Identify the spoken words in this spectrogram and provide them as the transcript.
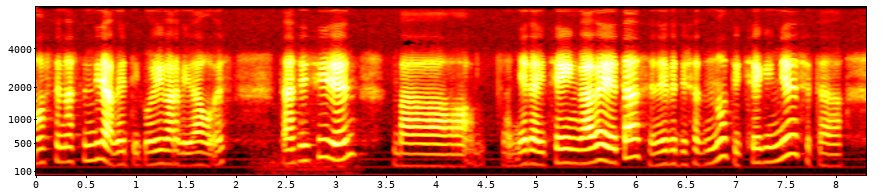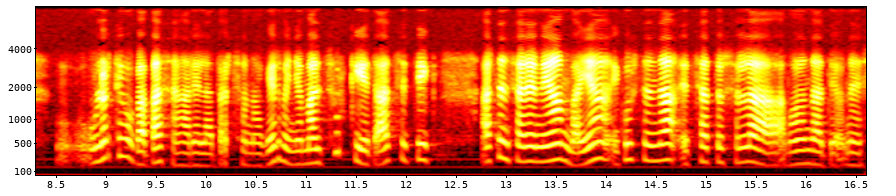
mozten hasten dira, beti, hori garbi dago, ez? Eta hasi ziren, ba, gainera itxegin gabe eta, zene beti izaten dut, itxeginez, eta ulertzeko kapaza garela pertsonak, ez? Baina maltzurki eta atzetik azten zarenean, baina ikusten da etxatu zela borondate honez.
